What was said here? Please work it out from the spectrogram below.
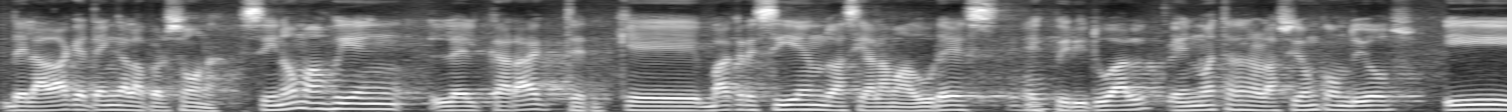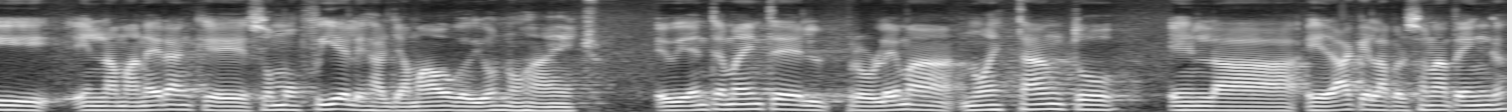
de la edad que tenga la persona, sino más bien el carácter que va creciendo hacia la madurez espiritual en nuestra relación con Dios y en la manera en que somos fieles al llamado que Dios nos ha hecho. Evidentemente el problema no es tanto en la edad que la persona tenga.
